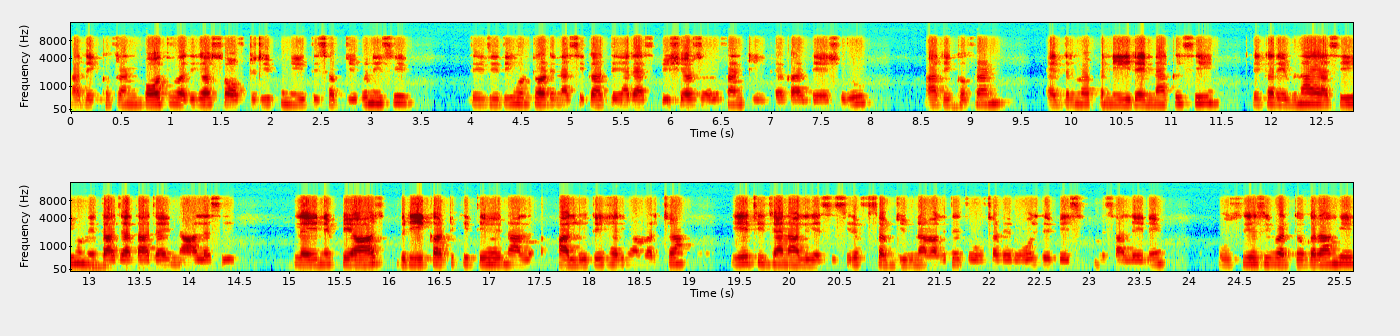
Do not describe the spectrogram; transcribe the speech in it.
ਆ ਦੇਖੋ ਫਰੈਂਡ ਬਹੁਤ ਵਧੀਆ ਸੌਫਟ ਜੀ ਪਨੀਰ ਦੀ ਸਬਜ਼ੀ ਬਣੀ ਸੀ ਤੇ ਜਿਹਦੀ ਹੁਣ ਤੁਹਾਡੇ ਨਾਲ ਅਸੀਂ ਕਰਦੇ ਹਾਂ ਰੈਸਪੀ ਸ਼ੇਅਰ ਚਲੋ ਫਰੈਂਡ ਠੀਕ ਹੈ, ਕਰਦੇ ਆ ਸ਼ੁਰੂ। ਆ ਦੇਖੋ ਫਰੈਂਡ ਇੱਧਰ ਮੈਂ ਪਨੀਰ ਇੰਨਾ ਕੁ ਸੀ ਤੇ ਘਰੇ ਬਣਾਇਆ ਸੀ, ਹੁਣੇ ਤਾਜ਼ਾ ਤਾਜ਼ਾ ਹੀ ਨਾਲ ਅਸੀਂ ਲਏ ਨੇ ਪਿਆਜ਼, ਬਰੀਕ ਕੱਟ ਕੀਤੇ ਹੋਏ ਨਾਲ ਆਲੂ ਤੇ ਹਰੀਆਂ ਮਿਰਚਾਂ, ਇਹ ਚੀਜ਼ਾਂ ਨਾਲ ਹੀ ਅਸੀਂ ਸਿਰਫ ਸਬਜ਼ੀ ਬਣਾਵਾਂਗੇ ਤੇ ਜੋ ਸਾਡੇ ਰੋਜ਼ ਦੇ ਬੇਸਿਕ ਮਸਾਲੇ ਨੇ ਉਸ ਦੀ ਅਸੀਂ ਵਰਤੋਂ ਕਰਾਂਗੇ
